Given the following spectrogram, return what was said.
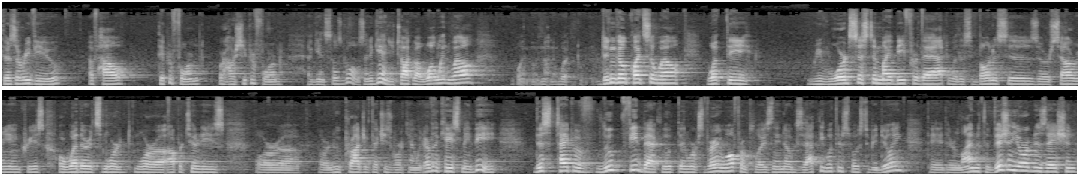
there's a review of how they performed or how she performed against those goals. And again, you talk about what went well, what, what didn't go quite so well, what the reward system might be for that, whether it's bonuses or salary increase, or whether it's more, more uh, opportunities or, uh, or a new project that she's working on. Whatever the case may be, this type of loop, feedback loop, then works very well for employees. They know exactly what they're supposed to be doing. They, they're aligned with the vision of the organization,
